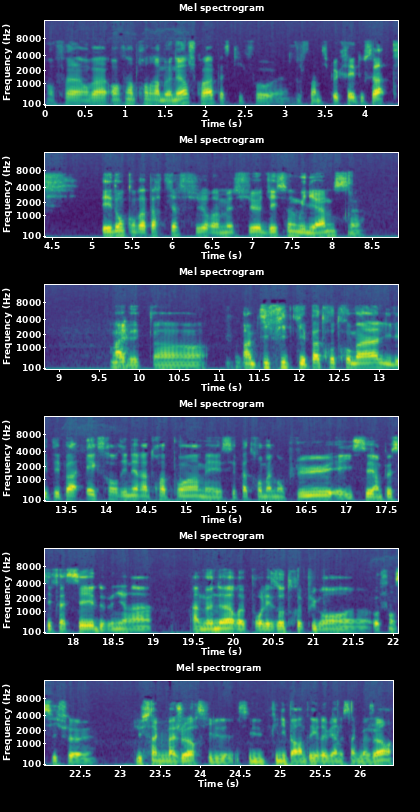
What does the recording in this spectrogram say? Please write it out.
enfin, on va enfin prendre un meneur, je crois, parce qu'il faut, euh, il faut un petit peu créer tout ça. Et donc, on va partir sur euh, monsieur Jason Williams, Ouais. avec un, un petit fit qui est pas trop trop mal. Il n'était pas extraordinaire à trois points, mais c'est pas trop mal non plus. Et il sait un peu s'effacer, devenir un, un meneur pour les autres plus grands euh, offensifs du 5 majeur, s'il s'il finit par intégrer bien le 5 majeur.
